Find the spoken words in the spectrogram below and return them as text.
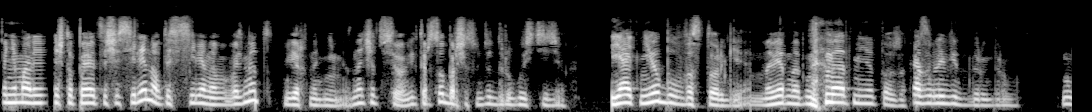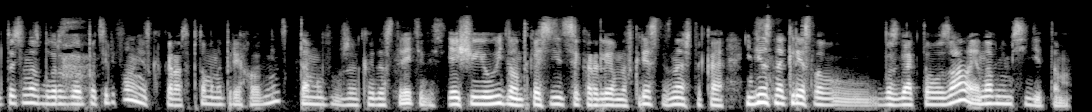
понимали, что появится сейчас Селена, вот если Селена возьмет верх над ними, значит все, Виктор Собор сейчас уйдет в другую стезю. Я от нее был в восторге. Наверное, она от меня тоже. Оказывали виды друг другу. Ну, то есть у нас был разговор по телефону несколько раз, а потом она приехала в Минск. Там мы уже, когда встретились, я еще ее увидел, она такая сидит вся королевна в кресле, знаешь, такая, единственное кресло возле актового зала, и она в нем сидит там.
